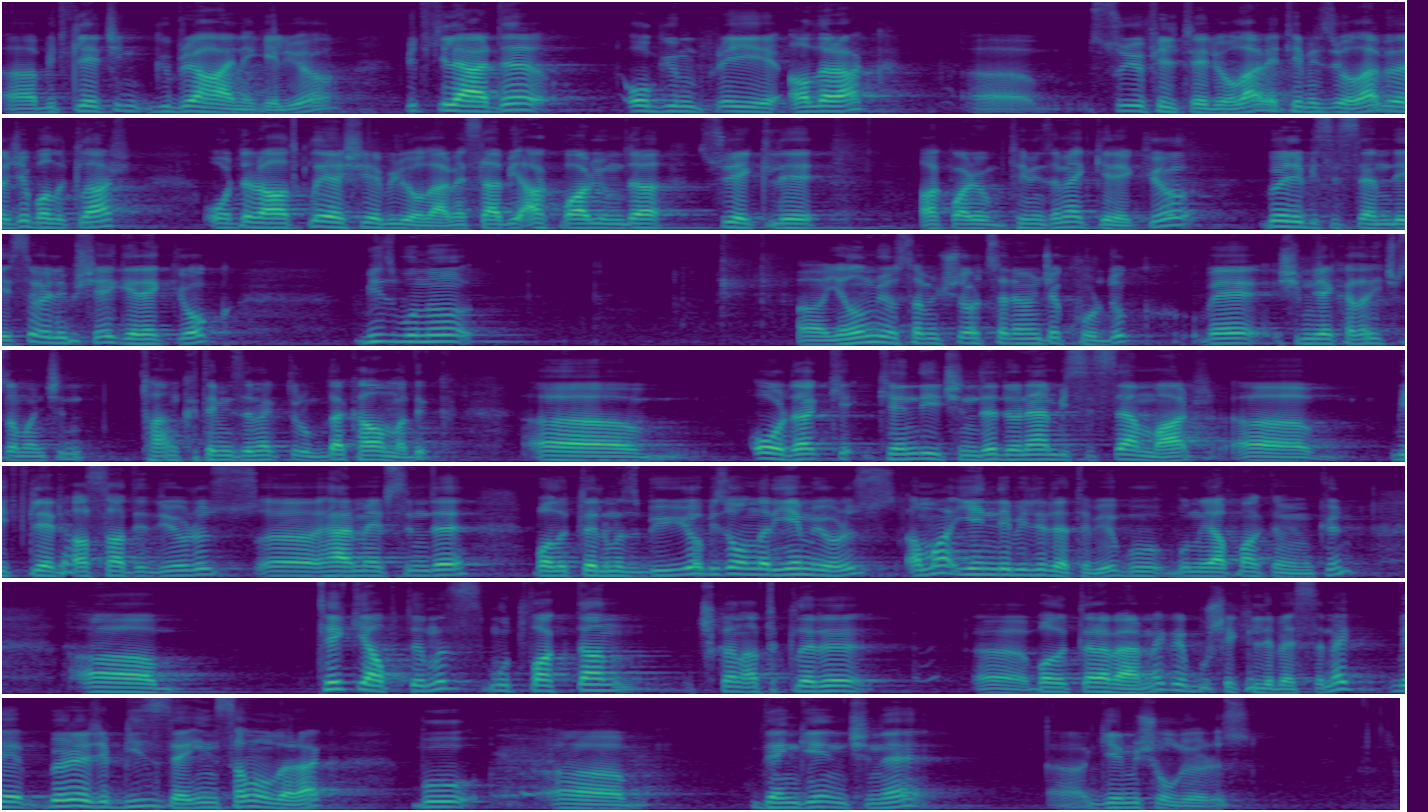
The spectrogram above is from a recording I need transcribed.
aa, bitkiler için gübre haline geliyor. Bitkiler de o gübreyi alarak aa, suyu filtreliyorlar ve temizliyorlar. Böylece balıklar orada rahatlıkla yaşayabiliyorlar. Mesela bir akvaryumda sürekli akvaryumu temizlemek gerekiyor. Böyle bir sistemde ise öyle bir şeye gerek yok. Biz bunu e, yanılmıyorsam 3-4 sene önce kurduk ve şimdiye kadar hiçbir zaman için tankı temizlemek durumunda kalmadık. E, Orada ke- kendi içinde dönen bir sistem var. E, Bitkileri hasat ediyoruz. E, Her mevsimde balıklarımız büyüyor. Biz onları yemiyoruz ama yenilebilir de tabii. Bu, bunu yapmak da mümkün. E, Tek yaptığımız mutfaktan çıkan atıkları e, balıklara vermek ve bu şekilde beslemek ve böylece biz de insan olarak bu e, dengenin içine e, girmiş oluyoruz.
